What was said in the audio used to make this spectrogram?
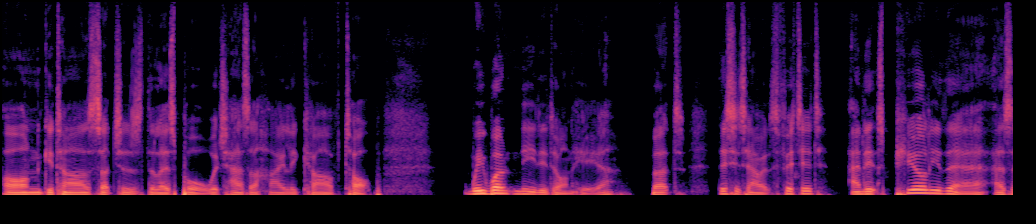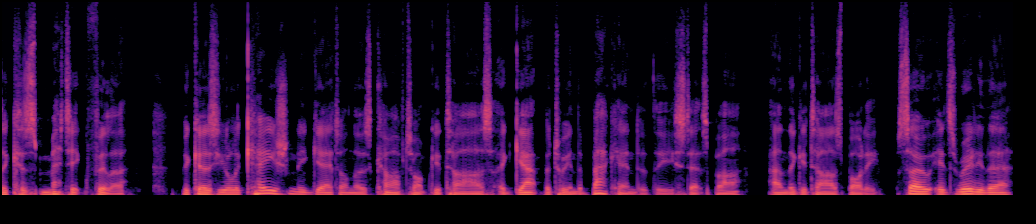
on guitars such as the Les Paul, which has a highly carved top. We won't need it on here, but this is how it's fitted, and it's purely there as a cosmetic filler because you'll occasionally get on those carved top guitars a gap between the back end of the Stetsbar and the guitar's body. So it's really there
